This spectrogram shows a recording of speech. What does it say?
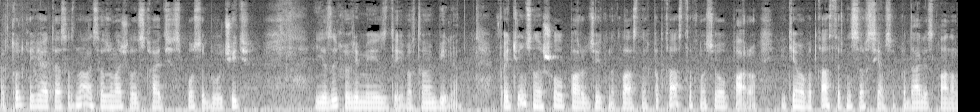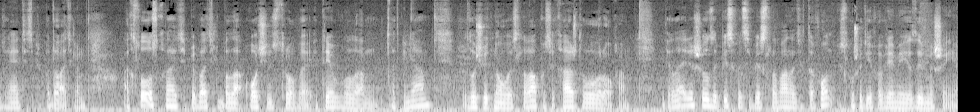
Как только я это осознал, я сразу начал искать способы учить язык во время езды в автомобиле. В iTunes нашел пару действительно классных подкастов, но всего пару. И темы подкастов не совсем совпадали с планом занятий с преподавателем. А к слову сказать, преподаватель была очень строгая и требовала от меня звучить новые слова после каждого урока. И тогда я решил записывать себе слова на диктофон и слушать их во время езды в машине.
